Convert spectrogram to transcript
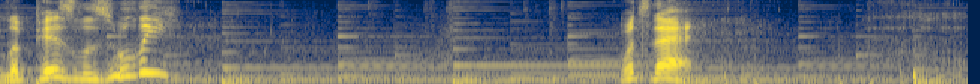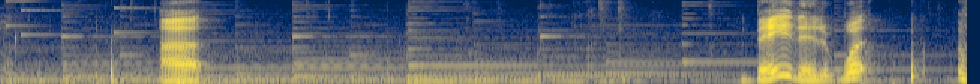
lapis lazuli? What's that? Uh. Baited? What?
